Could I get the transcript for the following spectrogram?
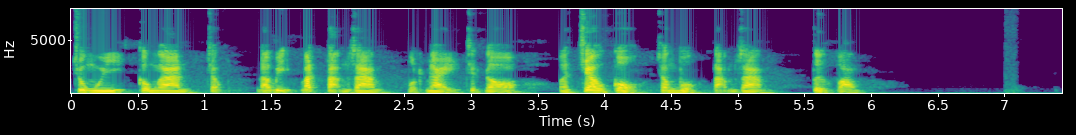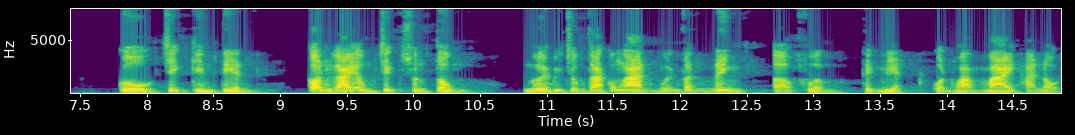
Trung úy Công an trọng đã bị bắt tạm giam một ngày trước đó và treo cổ trong buồng tạm giam, tử vong. Cô Trịnh Kim Tiến, con gái ông Trịnh Xuân Tùng, người bị Trung tá Công an Nguyễn Văn Ninh ở phường Thịnh Liệt, quận Hoàng Mai, Hà Nội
